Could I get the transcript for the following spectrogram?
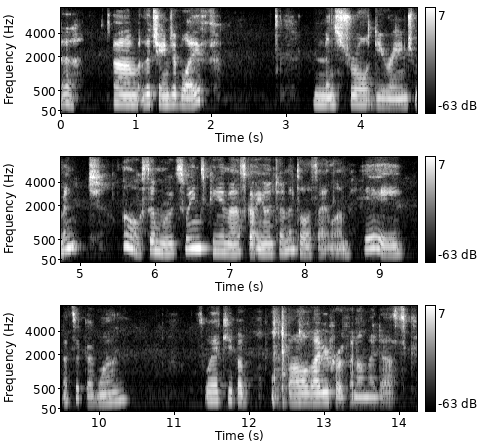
um, the change of life, menstrual derangement. Oh, so mood swings, PMS got you into a mental asylum. Hey, that's a good one. That's why I keep a bottle of ibuprofen on my desk.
